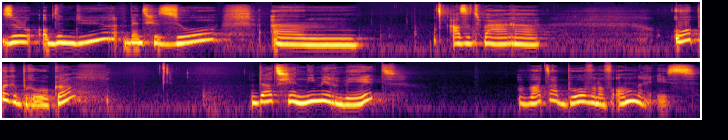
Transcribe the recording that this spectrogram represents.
zo op den duur bent je zo, ehm, als het ware, opengebroken, dat je niet meer weet wat dat boven of onder is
